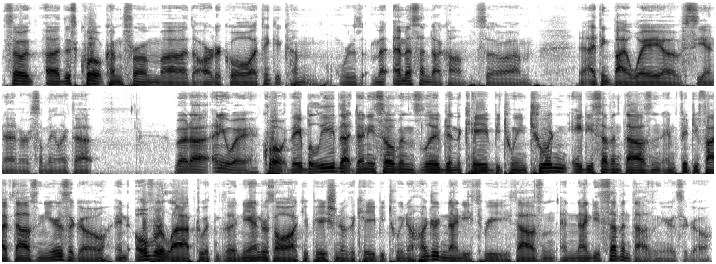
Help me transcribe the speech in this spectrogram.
So uh, this quote comes from uh, the article. I think it comes where is it? MSN.com. So um, I think by way of CNN or something like that. But uh, anyway, quote, they believe that Denisovans lived in the cave between 287,000 and 55,000 years ago and overlapped with the Neanderthal occupation of the cave between 193,000 and 97,000 years ago.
